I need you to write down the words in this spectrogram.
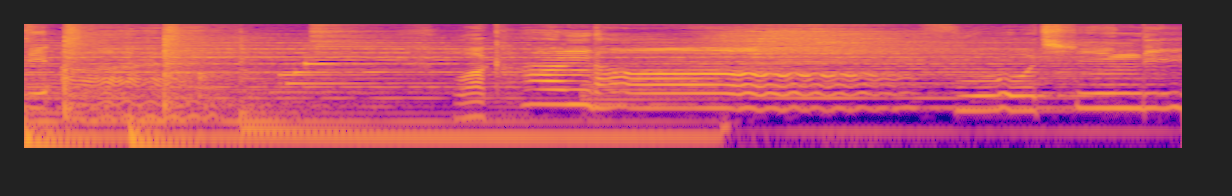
的爱，我看到父亲的。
